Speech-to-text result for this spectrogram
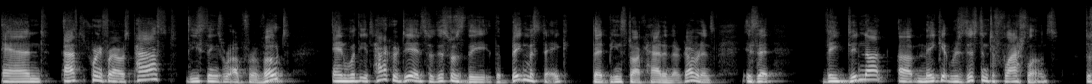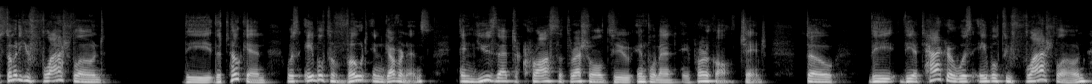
And after 24 hours passed, these things were up for a vote. And what the attacker did, so this was the, the big mistake that Beanstalk had in their governance, is that they did not uh, make it resistant to flash loans. So somebody who flash loaned the, the token was able to vote in governance and use that to cross the threshold to implement a protocol change. So the, the attacker was able to flash loan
